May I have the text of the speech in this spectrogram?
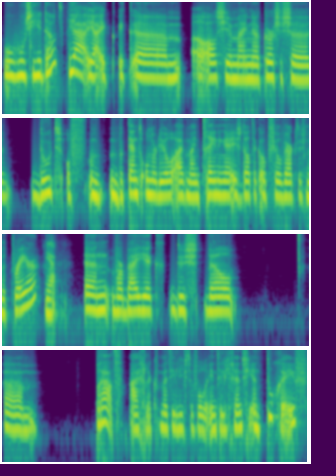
hoe, hoe zie je dat? Ja, ja ik, ik, ehm, als je mijn uh, cursussen doet, of een, een, bekend onderdeel uit mijn trainingen, is dat ik ook veel werk dus met prayer. Ja. En waarbij ik dus wel um, praat eigenlijk met die liefdevolle intelligentie en toegeef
